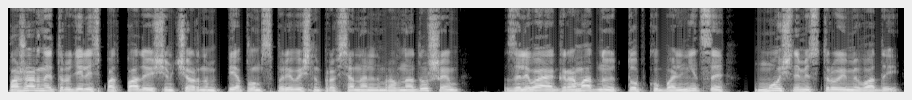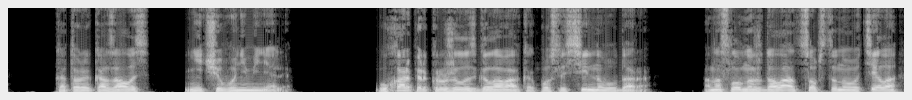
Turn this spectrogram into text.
Пожарные трудились под падающим черным пеплом с привычным профессиональным равнодушием, заливая громадную топку больницы мощными струями воды, которые, казалось, ничего не меняли. У Харпер кружилась голова, как после сильного удара. Она словно ждала от собственного тела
